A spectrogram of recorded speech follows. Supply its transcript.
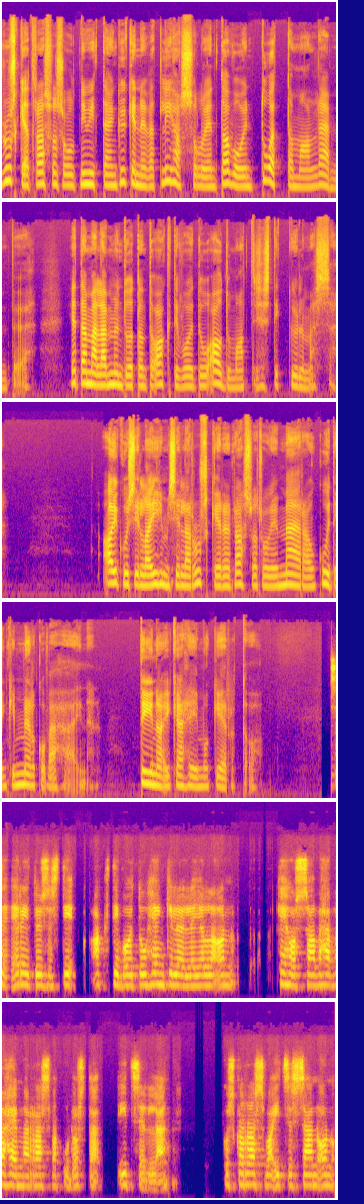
Ruskeat rasvasolut nimittäin kykenevät lihassolujen tavoin tuottamaan lämpöä, ja tämä lämmöntuotanto aktivoituu automaattisesti kylmässä. Aikuisilla ihmisillä ruskeiden rasvasolujen määrä on kuitenkin melko vähäinen. Tiina Ikäheimo kertoo. Se erityisesti aktivoituu henkilöille, joilla on kehossaan vähän vähemmän rasvakudosta itsellään koska rasva itsessään on,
